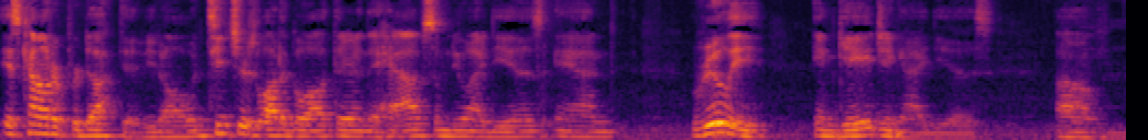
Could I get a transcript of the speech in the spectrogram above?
is counterproductive. You know, when teachers want to go out there and they have some new ideas and really engaging ideas, um,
